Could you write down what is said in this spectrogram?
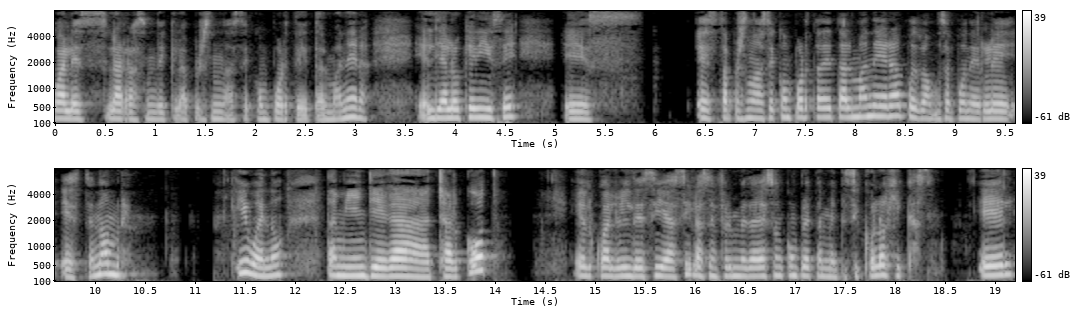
cuál es la razón de que la persona se comporte de tal manera. Él ya lo que dice es, esta persona se comporta de tal manera, pues vamos a ponerle este nombre. Y bueno, también llega Charcot, el cual él decía, sí, las enfermedades son completamente psicológicas. Él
